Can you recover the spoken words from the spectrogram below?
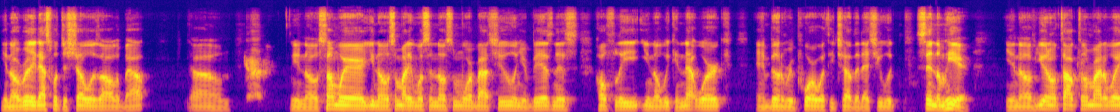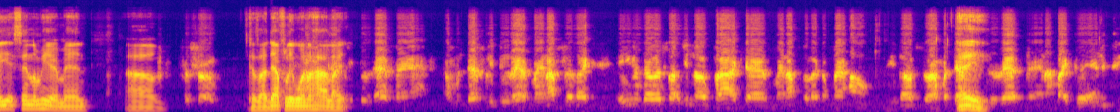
you know, really, that's what the show is all about. Um, you know, somewhere, you know, somebody wants to know some more about you and your business. Hopefully, you know, we can network and build a rapport with each other. That you would send them here. You know, if you don't talk to them right away, yeah, send them here, man. Um, For sure. because I definitely want to highlight. Do that, man. I'm gonna definitely do that, man. I feel like even though it's you know a podcast, man, I feel like I'm at home. You know, so I'm gonna definitely Hey. do that, man. I like good energy.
